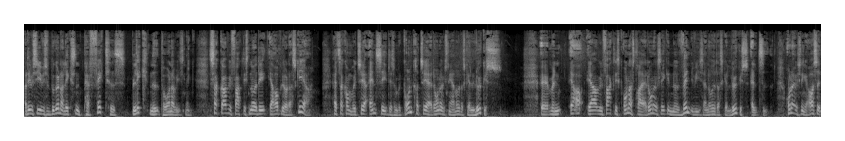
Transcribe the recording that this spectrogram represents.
Og det vil sige, at hvis vi begynder at lægge sådan et perfekthedsblik ned på undervisning, så gør vi faktisk noget af det, jeg oplever, der sker. At så kommer vi til at anse det som et grundkriterie, at undervisning er noget, der skal lykkes. Øh, men jeg, jeg vil faktisk understrege, at undervisning ikke nødvendigvis er noget, der skal lykkes altid. Undervisning er også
